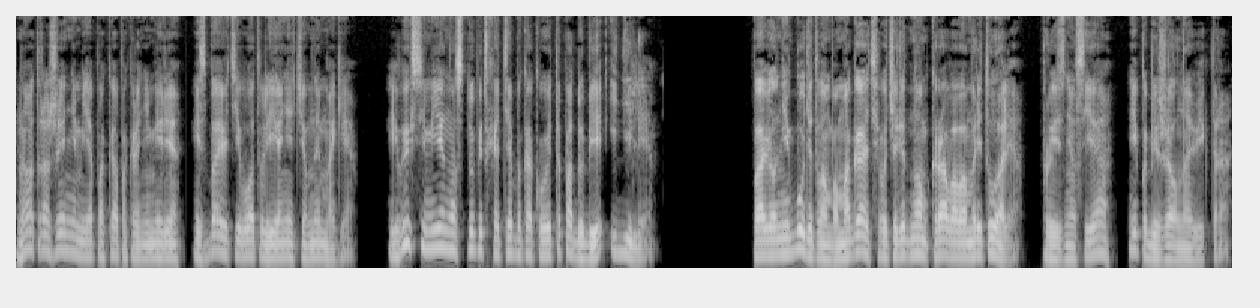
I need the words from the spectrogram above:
но отражением я пока, по крайней мере, избавить его от влияния темной магии. И в их семье наступит хотя бы какое-то подобие идиллии. «Павел не будет вам помогать в очередном кровавом ритуале», – произнес я и побежал на Виктора.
